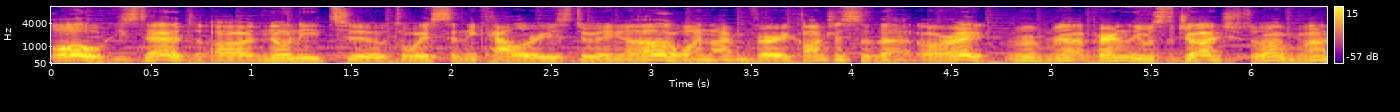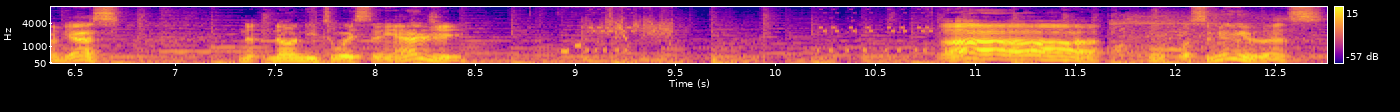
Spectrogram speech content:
oh, he's dead. Uh, no need to, to waste any calories doing another one. I'm very conscious of that. All right. Mm, yeah, apparently it was the judge. So, oh, yes. N no need to waste any energy. Ah! What's the meaning of this?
